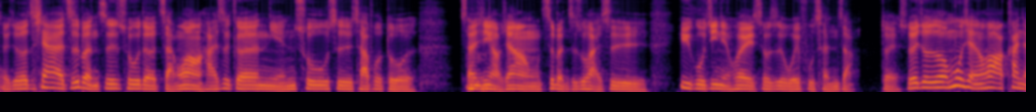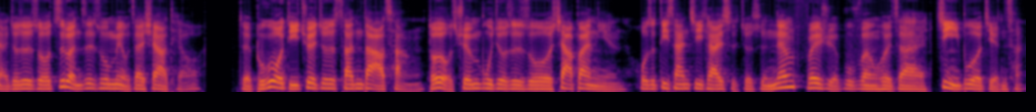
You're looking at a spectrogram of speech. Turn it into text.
对，就是现在资本支出的展望还是跟年初是差不多的。三星好像资本支出还是预估今年会就是微幅成长。对，所以就是说目前的话看起来就是说资本支出没有在下调。对，不过的确就是三大厂都有宣布，就是说下半年或是第三季开始，就是 NAND Flash 的部分会再进一步的减产。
